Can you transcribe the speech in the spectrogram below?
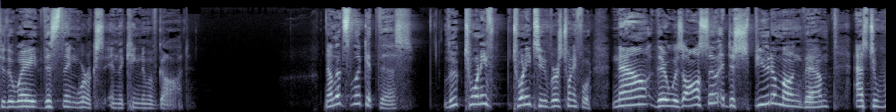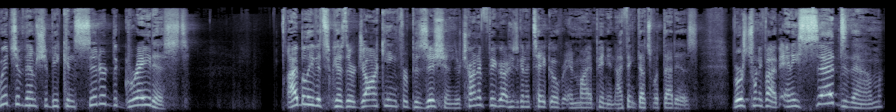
to the way this thing works in the kingdom of God. Now let's look at this. Luke 20, 22, verse 24. Now there was also a dispute among them as to which of them should be considered the greatest. I believe it's because they're jockeying for position. They're trying to figure out who's going to take over, in my opinion. I think that's what that is. Verse 25. And he said to them,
